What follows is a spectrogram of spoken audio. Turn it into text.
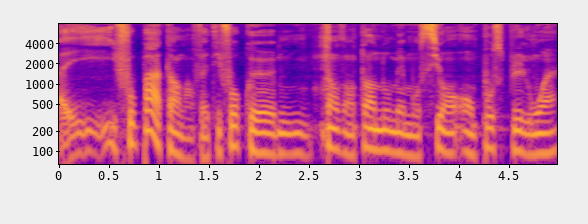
euh, il faut pas attendre en fait. Il faut que de temps en temps, nous-mêmes aussi, on, on, pousse plus loin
